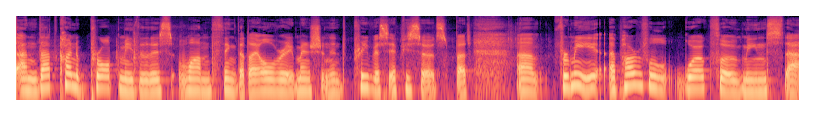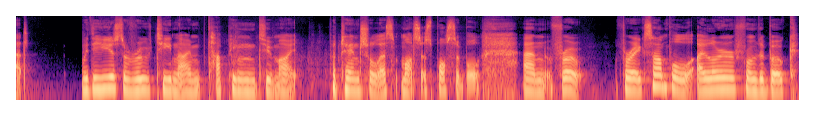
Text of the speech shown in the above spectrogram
and that kind of brought me to this one thing that I already mentioned in the previous episodes. But um, for me, a powerful workflow means that with the use of routine, I'm tapping into my potential as much as possible. And for for example, I learned from the book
